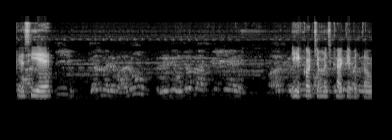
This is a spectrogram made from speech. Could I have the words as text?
कैसी है? एक और चम्मच खा के बताओ।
